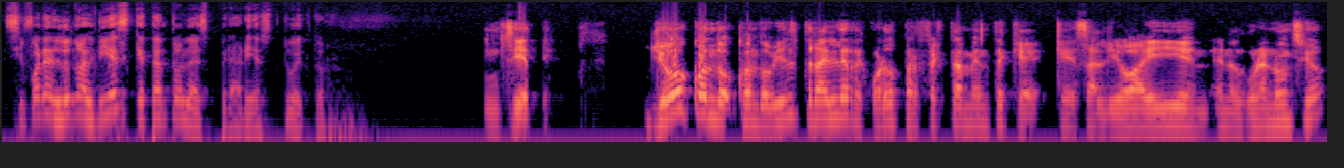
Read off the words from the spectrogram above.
si fuera del 1 al 10, ¿qué tanto la esperarías tú, Héctor? Un 7. Yo cuando, cuando vi el tráiler recuerdo perfectamente que, que salió ahí en, en algún anuncio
